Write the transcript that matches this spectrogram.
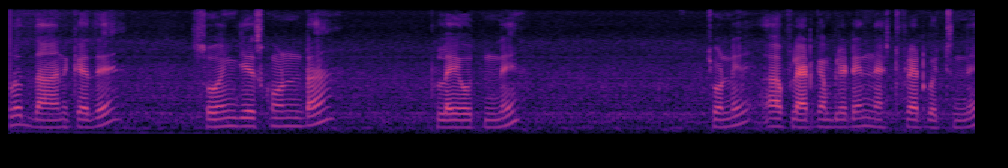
దానికదే సోయింగ్ చేసుకుంటా ప్లే అవుతుంది. చూడండి ఆ ఫ్లాట్ కంప్లీట్ అయింది నెక్స్ట్ ఫ్లాట్కి వచ్చింది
